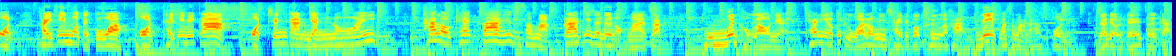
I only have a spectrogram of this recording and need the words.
อด ใครที่มัวแต่กลัว อด ใครที่ไม่กล้า อดเช่นกัน อย่างน้อย ถ้าเราแค่กล้าที่จะสมัคร กล้าที่จะเดินออกมาจากมุมมืดของเราเนี่ย แค่นี้เราก็ถือว่าเรามีชัยไปกว่าครึ่งแล้วค่ะ รีบมาสมัครนะคะทุกคน แล้วเดี๋ยวจะได้เจอกัน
